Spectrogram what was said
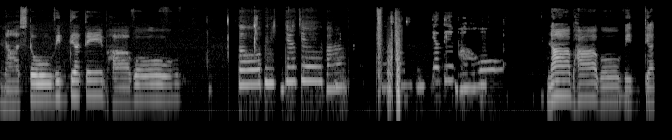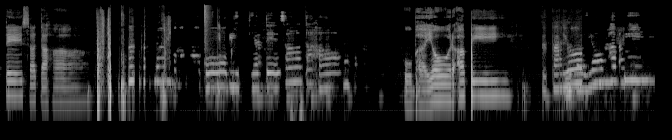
ナストヴィディア ना भावो विद्यते सतः। उभयोरपि। उभयोरपि।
